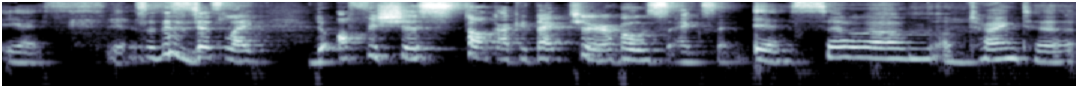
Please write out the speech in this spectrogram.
Yes. Yes. So this is just like the officious talk architecture host accent. Yes. So um, I'm trying to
